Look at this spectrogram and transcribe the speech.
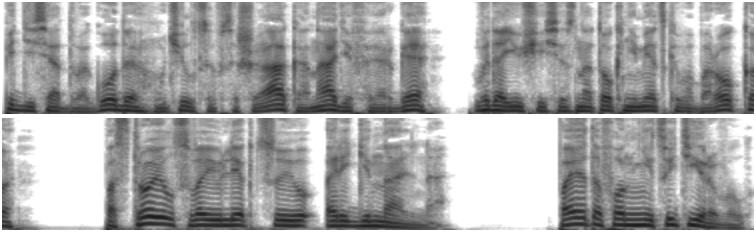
52 года, учился в США, Канаде, ФРГ, выдающийся знаток немецкого барокко, построил свою лекцию оригинально. Поэтов он не цитировал.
